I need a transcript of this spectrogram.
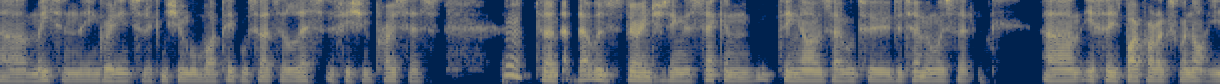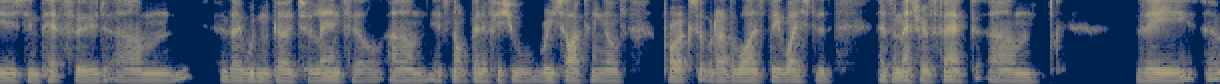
uh, meat and the ingredients that are consumable by people. So it's a less efficient process. Mm. So that, that was very interesting. The second thing I was able to determine was that um, if these byproducts were not used in pet food, um, they wouldn't go to landfill. Um, it's not beneficial recycling of products that would otherwise be wasted. As a matter of fact, um, the uh,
